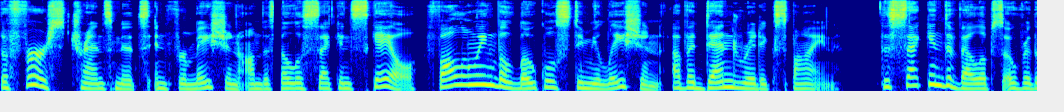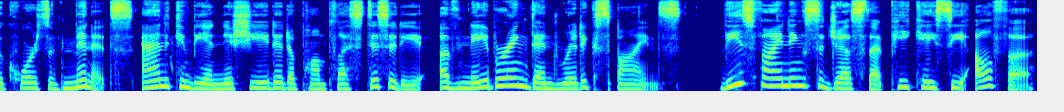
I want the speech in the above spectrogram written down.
The first transmits information on the millisecond scale following the local stimulation of a dendritic spine. The second develops over the course of minutes and can be initiated upon plasticity of neighboring dendritic spines. These findings suggest that PKC alpha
